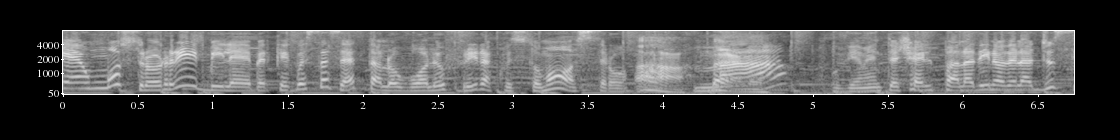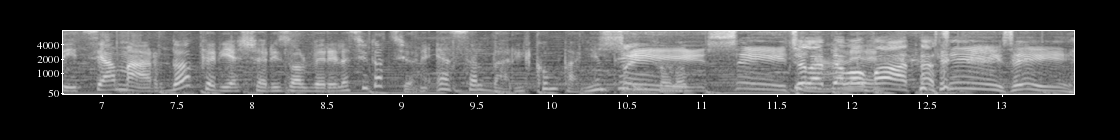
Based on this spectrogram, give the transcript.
è un mostro orribile perché questa setta lo vuole offrire a questo mostro. Ah, Ma ovviamente c'è il paladino della giustizia, Murdoch, che riesce a risolvere la situazione e a salvare il compagno in pericolo. Sì, sì, ce l'abbiamo fatta, sì, sì.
